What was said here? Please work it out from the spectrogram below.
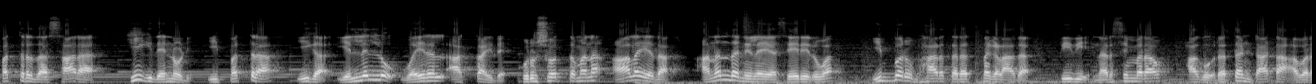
ಪತ್ರದ ಸಾರ ಹೀಗಿದೆ ನೋಡಿ. ಈ ಪತ್ರ ಈಗ ಎಲ್ಲೆಲ್ಲೂ ವೈರಲ್ ಆಗ್ತಾ ಇದೆ. ಪುರುಷೋತ್ತಮನ ಆಲಯದ ಆನಂದ ನಿಲಯ ಸೇರಿರುವ ಇಬ್ಬರು ಭಾರತ ರತ್ನಗಳಾದ ಪಿ ವಿ ನರಸಿಂಹರಾವ್ ಹಾಗೂ ರತನ್ ಟಾಟಾ ಅವರ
